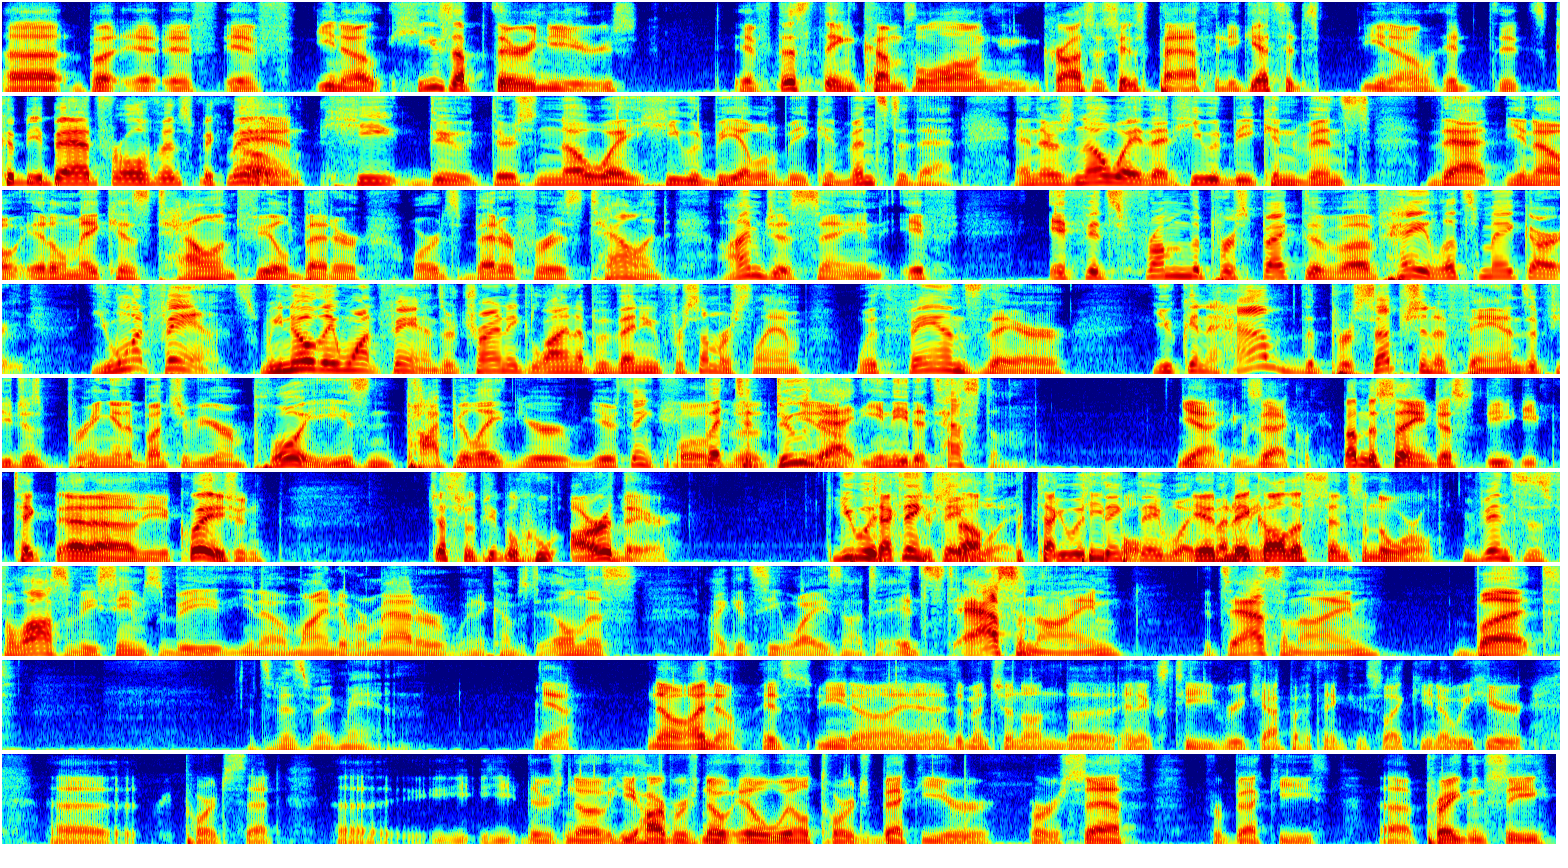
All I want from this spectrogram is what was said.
Uh, but if if you know he's up there in years, if this thing comes along and crosses his path and he gets it, you know, it it could be bad for old Vince oh, McMahon. Oh, he, dude, there's no way he would be able to be convinced of that. And there's no way that he would be convinced that, you know, it'll make his talent feel better or it's better for his talent. I'm just saying if if it's from the perspective of, hey, let's make our you want fans. We know they want fans. They're trying to line up a venue for SummerSlam with fans there. You can have the perception of fans if you just bring in a bunch of your employees and populate your your thing. Well, but to do you know- that, you need to test them. Yeah, exactly. I'm just saying, just you, you take that out of the equation, just for the people who are there. You would think yourself, they would. Protect you would people. think they would. It'd but I make mean, all the sense in the world. Vince's philosophy seems to be, you know, mind over matter when it comes to illness. I could see why he's not. T- it's asinine. It's asinine, but it's Vince McMahon. Yeah. No, I know. It's you know, I, as I mentioned on the NXT recap, I think it's like you know we hear uh, reports that uh, he, he there's no he harbors no ill will towards Becky or or Seth for Becky's uh, pregnancy.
